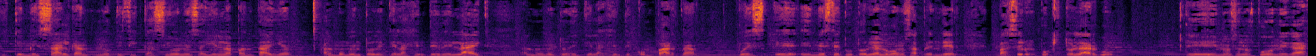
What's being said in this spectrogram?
y que me salgan notificaciones ahí en la pantalla al momento de que la gente dé like, al momento de que la gente comparta. Pues eh, en este tutorial lo vamos a aprender. Va a ser un poquito largo, eh, no se los puedo negar,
